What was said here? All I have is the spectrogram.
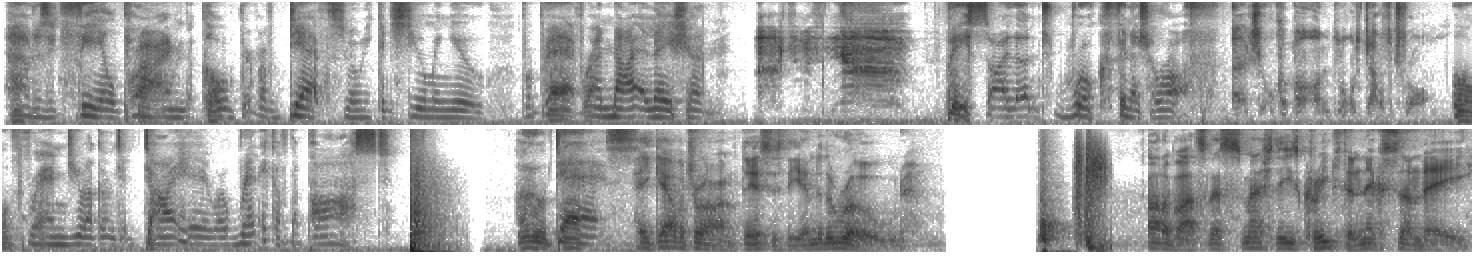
How does it feel, Prime? The cold grip of death slowly consuming you. Prepare for annihilation. Optimus, no! Be silent. Rook, finish her off. At your command, Lord Galvatron. Old friend, you are going to die here, a relic of the past. Who dares? Hey, Galvatron, this is the end of the road. Autobots, let's smash these creeps to next Sunday.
